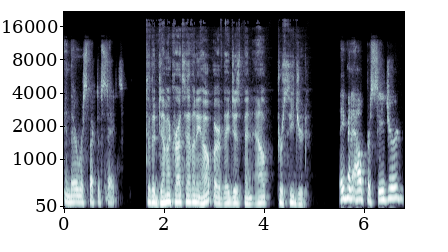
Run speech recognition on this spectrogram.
in their respective states. Do the Democrats have any hope, or have they just been out procedured? They've been out procedured.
